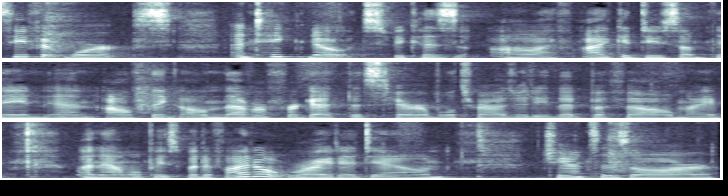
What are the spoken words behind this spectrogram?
see if it works, and take notes because oh, if I could do something and I'll think I'll never forget this terrible tragedy that befell my enamel piece. But if I don't write it down, chances are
